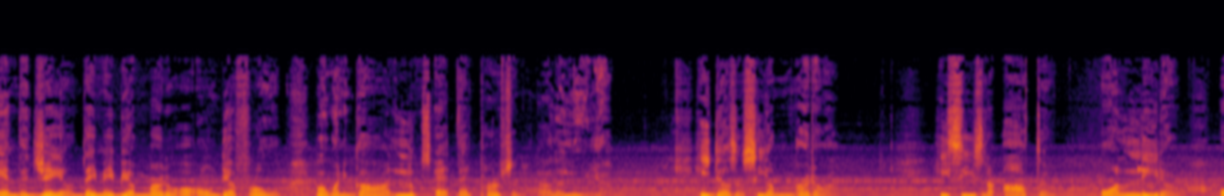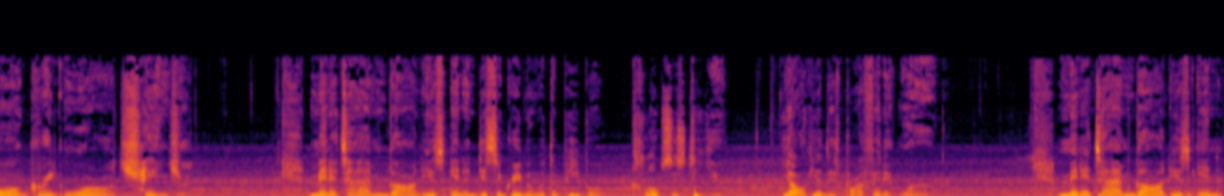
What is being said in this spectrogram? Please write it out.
In the jail, they may be a murderer or on death row. But when God looks at that person, hallelujah, He doesn't see a murderer. He sees an author or a leader or a great world changer. Many times, God is in a disagreement with the people closest to you. Y'all hear this prophetic word. Many times, God is in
